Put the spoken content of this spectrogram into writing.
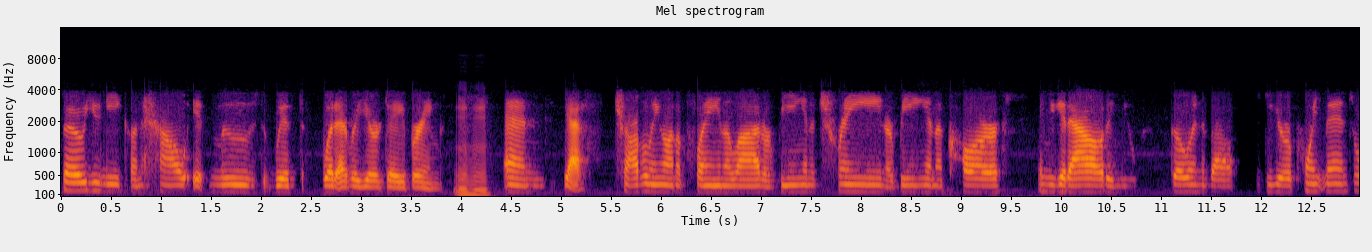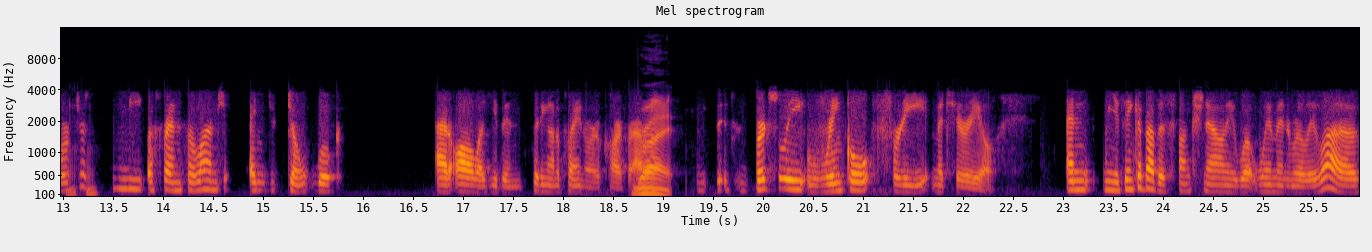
so unique on how it moves with whatever your day brings. mm-hmm. And yes, traveling on a plane a lot, or being in a train, or being in a car, and you get out and you go in about do your appointment, or just meet a friend for lunch, and you don't look at all like you've been sitting on a plane or a car for hours Right. It's virtually wrinkle free material. And when you think about this functionality, what women really love,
